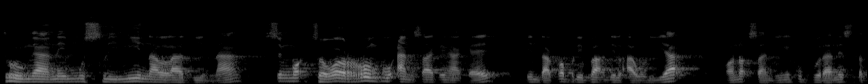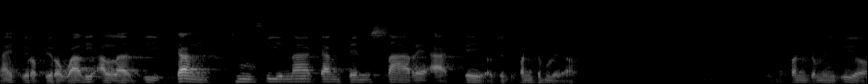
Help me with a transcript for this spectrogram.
dungane muslimin alladzina sing mok Jawa rumpukan saking akeh intaqo ba'dil auliya ana sandingi kuburane setengah pira-pira wali alladzi kang dufina kang den sareake. Aja dipendem lho ya. Pendem iku ya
